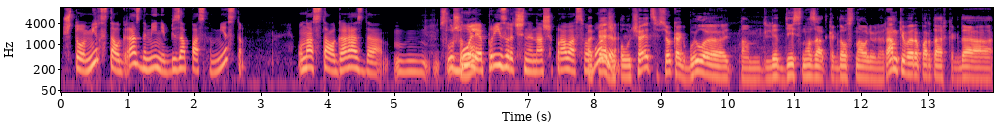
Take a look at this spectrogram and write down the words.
что мир стал гораздо менее безопасным местом, у нас стало гораздо Слушай, более ну, призрачны наши права свободы. Опять же, получается все как было там лет 10 назад, когда устанавливали рамки в аэропортах, когда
